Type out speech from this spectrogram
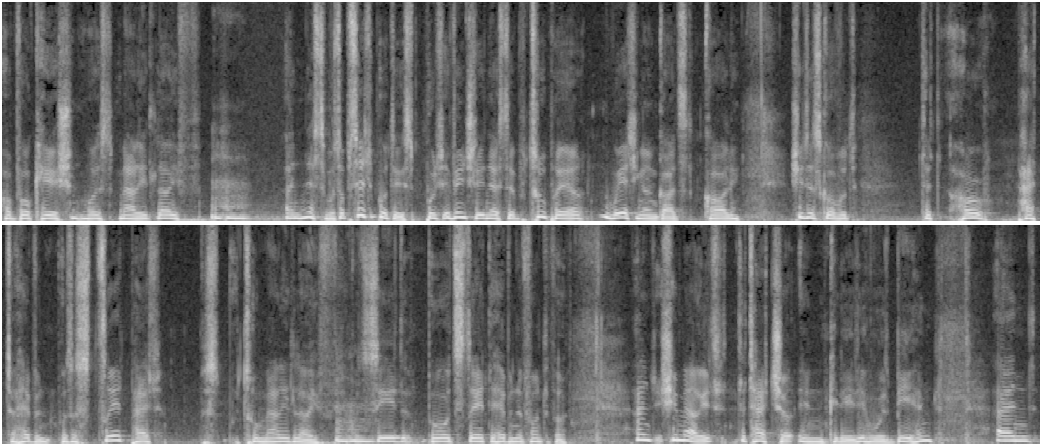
her vocation was married life. Mm-hmm. And Nessa was upset about this. But eventually, Nessa, through prayer, waiting on God's calling, she discovered that her path to heaven was a straight path through married life. She could mm-hmm. see the road straight to heaven in front of her. And she married the Thatcher in Killeedy, who was Behan, and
